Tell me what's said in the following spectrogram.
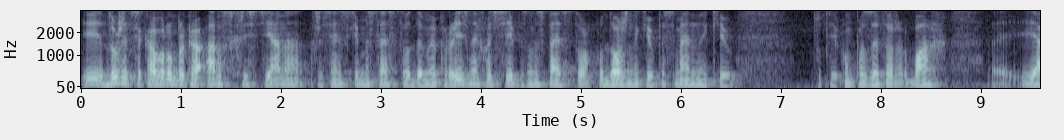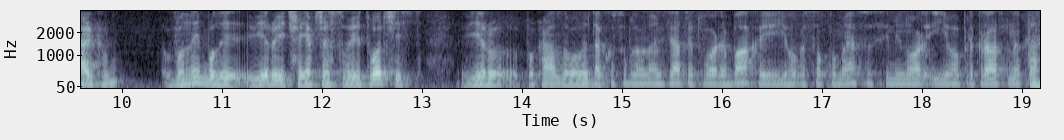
І дуже цікава рубрика Арс Християна, християнське мистецтво, де ми про різних осіб з мистецтва, художників, письменників, тут є композитор Бах, е, як вони були віруючі, як через свою творчість віру показували. Так особливо навіть взяти твори Баха і його високу месу, сі мінор, і його прекрасне Так.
